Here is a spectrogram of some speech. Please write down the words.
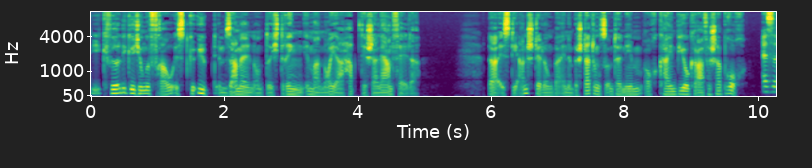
Die quirlige junge Frau ist geübt im Sammeln und Durchdringen immer neuer haptischer Lernfelder. Da ist die Anstellung bei einem Bestattungsunternehmen auch kein biografischer Bruch. Also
